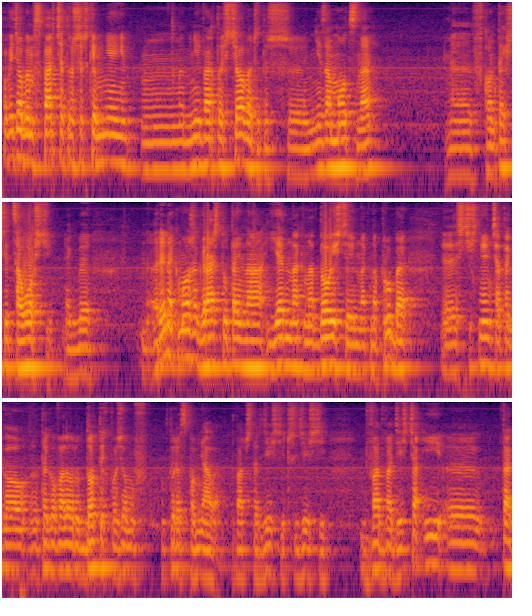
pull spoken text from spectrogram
powiedziałbym, wsparcie troszeczkę mniej, mm, mniej wartościowe, czy też e, nie za mocne e, w kontekście całości. Jakby rynek może grać tutaj na jednak na dojście, jednak na próbę ściśnięcia tego, tego waloru do tych poziomów które wspomniałem, 2,40, 30, 2,20 i yy, tak,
